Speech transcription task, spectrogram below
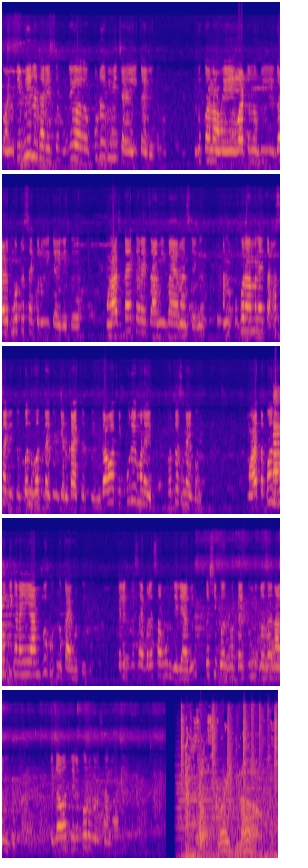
पण ते भी झाले तर देवा कुठं बी विचार विकायले तर दुकानं आहे वाटणं बी गाडी मोटरसायकल विकायले तर मग आज काय करायचं? आम्ही बाया माणसानं आणि पुन्हा म्हणायचं हसायला तर बंद होत नाही तुमच्यानं काय करतील? गावातले पुरे म्हणायचं होतच नाही बंद. मग आता बंद होती का नाही आम्ही बघूत ना काय होते कलेक्टर साहेबाला सांगून दिले आम्ही कशी बंद होत आहे तुम्ही बघा ना आम्ही बघा. ते गावातले बरोबर सांगा. Subscribe now.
